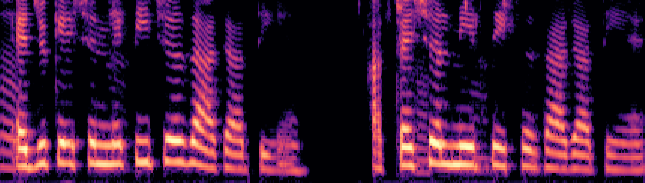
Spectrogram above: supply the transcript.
education में टीचर्स आ जाती हैं। स्पेशल नीड टीचर्स आ जाती हैं।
